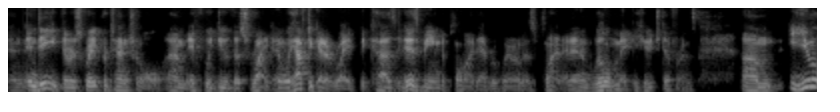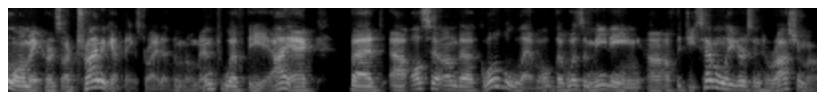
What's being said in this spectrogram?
And indeed, there is great potential um, if we do this right. And we have to get it right because it is being deployed everywhere on this planet and it will make a huge difference. Um, EU lawmakers are trying to get things right at the moment with the AI Act, but uh, also on the global level, there was a meeting uh, of the G7 leaders in Hiroshima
